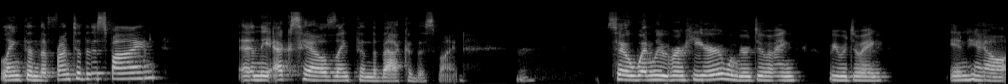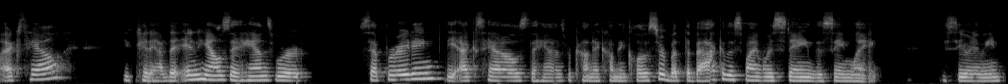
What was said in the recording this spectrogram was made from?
lengthen the front of the spine and the exhales lengthen the back of the spine. Hmm. So when we were here, when we were doing, we were doing inhale, exhale, you could have the inhales, the hands were separating, the exhales, the hands were kind of coming closer, but the back of the spine was staying the same length. You see what I mean?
